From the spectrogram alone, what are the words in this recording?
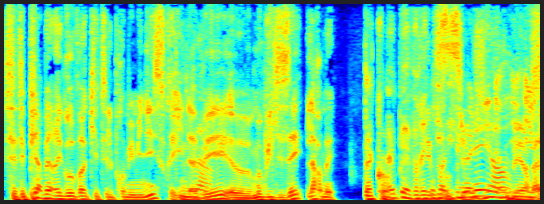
c'était Pierre Bérégovoy qui était le Premier ministre et il Voilà. avait euh, mobilisé l'armée. D'accord. Enfin, réquisitionner, t'imagines, hein. il- Mais il- enfin,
